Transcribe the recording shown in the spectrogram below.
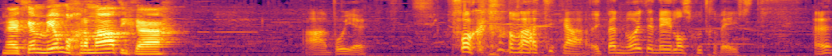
Nee, het gaat meer om de grammatica. Ah, boeien. Fuck grammatica. Ik ben nooit in Nederlands goed geweest. Hè?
